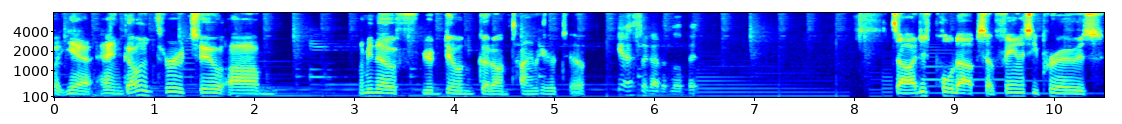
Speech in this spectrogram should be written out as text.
but yeah, and going through to um, let me know if you're doing good on time here too. Yes, I got a little bit. So I just pulled up so Fantasy Pros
